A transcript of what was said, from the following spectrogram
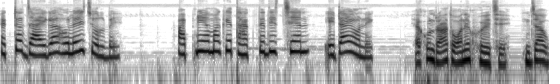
একটা জায়গা হলেই চলবে। আপনি আমাকে থাকতে দিচ্ছেন এটাই অনেক। এখন রাত অনেক হয়েছে। যাও,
